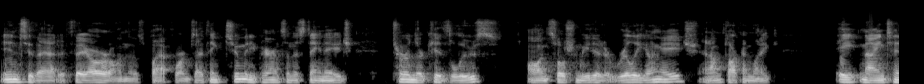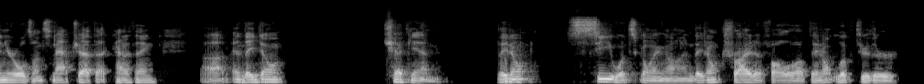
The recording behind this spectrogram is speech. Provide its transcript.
into that if they are on those platforms. I think too many parents in this day and age turn their kids loose on social media at a really young age. And I'm talking like eight, nine, 10 year olds on Snapchat, that kind of thing. Um, and they don't check in. They don't see what's going on. They don't try to follow up. They don't look through their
